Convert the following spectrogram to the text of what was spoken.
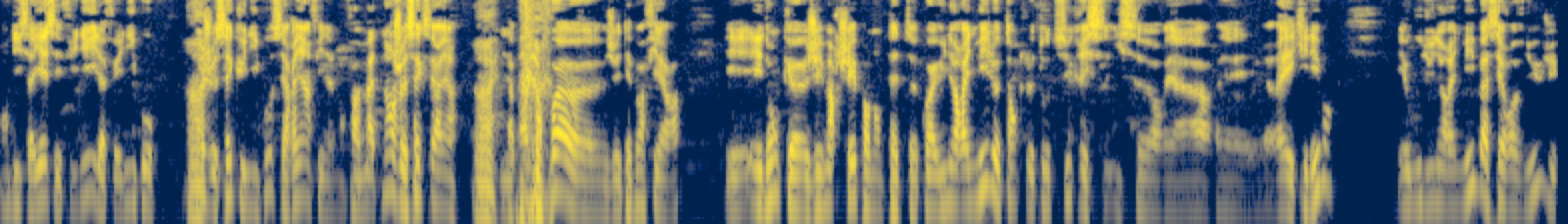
on dit ça y est, c'est fini, il a fait une hypo. Moi, je sais qu'une hypo, c'est rien finalement. Enfin, maintenant, je sais que c'est rien. Ouais. La première fois, euh, j'étais pas fier. Hein. Et, et, donc, j'ai marché pendant peut-être quoi une heure et demie, le temps que le taux de sucre il, se rééquilibre. Et au bout d'une heure et demie, bah, c'est revenu. J'ai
